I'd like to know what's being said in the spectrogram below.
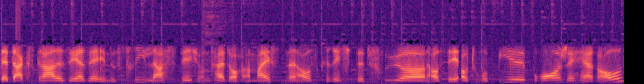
Der DAX gerade sehr, sehr industrielastig und halt auch am meisten ausgerichtet früher aus der Automobilbranche heraus,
